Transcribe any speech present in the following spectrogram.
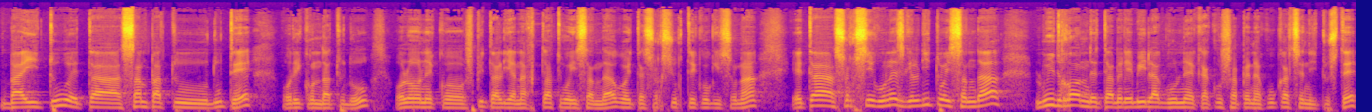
baitu eta zanpatu dute, hori kondatu du, holo honeko ospitalian hartatua izan da, goita zorzi urteko gizona, eta zorzi gunez gelditua izan da, Luidrond eta bere bilagunek akusapenak ukatzen dituzte,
